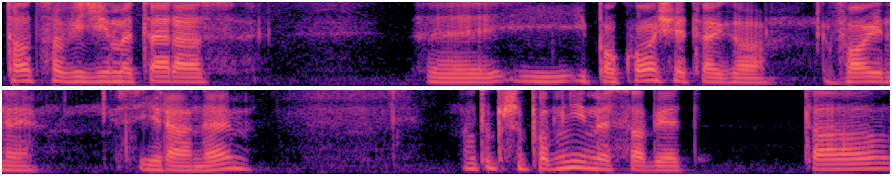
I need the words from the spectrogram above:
to, co widzimy teraz y, i, i pokłosie tego wojny z Iranem, no to przypomnijmy sobie, to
